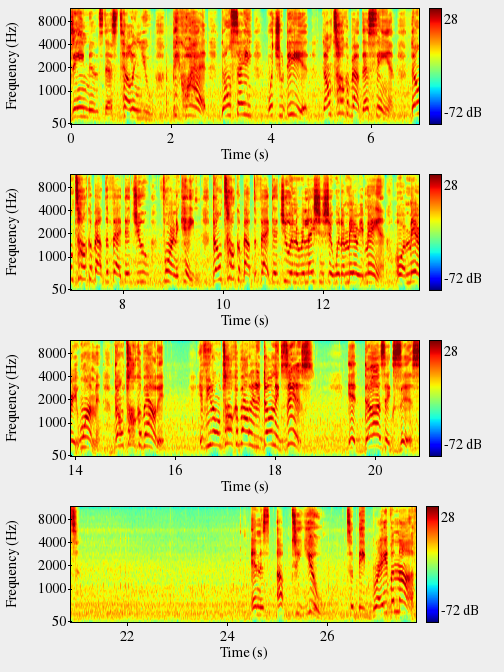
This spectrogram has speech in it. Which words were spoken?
demons that's telling you, be quiet. Don't say what you did. Don't talk about that sin. Don't talk about the fact that you fornicating. Don't talk about the fact that you in a relationship with a married man or a married woman. Don't talk about it. If you don't talk about it, it don't exist. It does exist. And it's up to you to be brave enough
